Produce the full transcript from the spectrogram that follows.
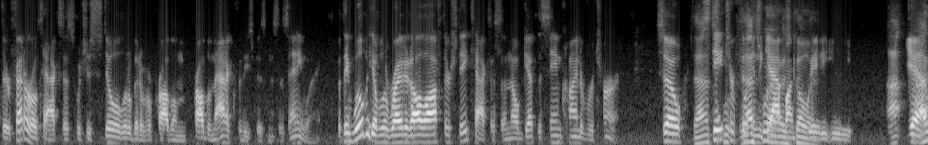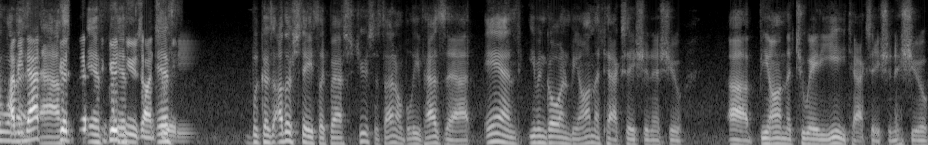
their federal taxes, which is still a little bit of a problem, problematic for these businesses anyway. But they will be able to write it all off their state taxes, and they'll get the same kind of return. So that's states are filling the gap on 280E. I, yeah, I, I mean that's good. That's if, good if, news on 280 because other states like Massachusetts, I don't believe has that, and even going beyond the taxation issue, uh, beyond the 280e taxation issue,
